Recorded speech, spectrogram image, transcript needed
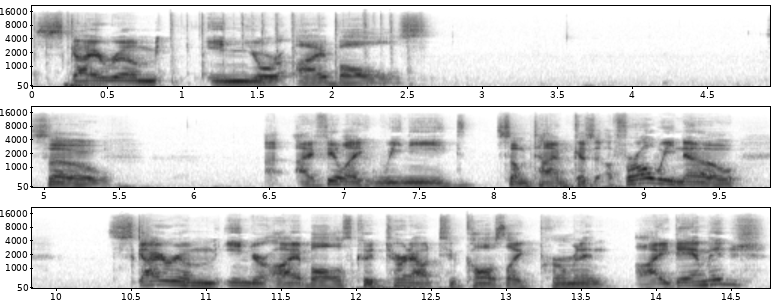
Skyrim in your eyeballs. So, I- feel like we need some time because, for all we know, Skyrim in your eyeballs could turn out to cause like permanent eye damage.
